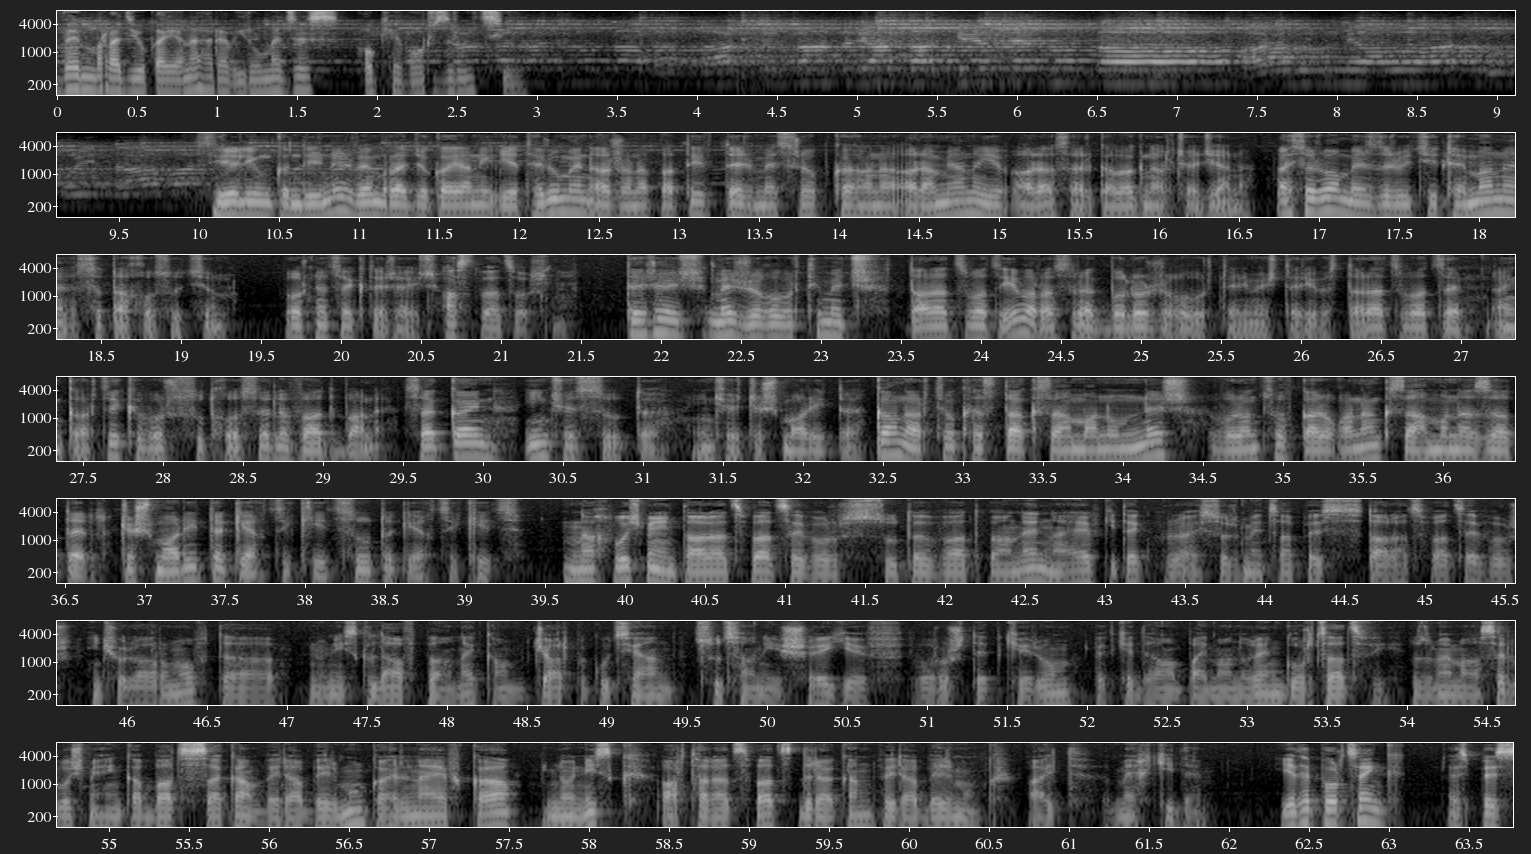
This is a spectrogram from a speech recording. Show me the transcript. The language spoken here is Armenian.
Վեմ ռադիոկայանը հրավիրում է ձեզ հոգևոր զրույցի։ Սիրելի ունկնդիրներ, Վեմ ռադիոկայանի եթերում են արժանապատիվ Տեր Մեսրոպ Քահանա Արամյանը եւ Արա Սարգսակյան Նալչաջյանը։ Այսօրվա մեր զրույցի թեման է ստախոսություն։ Օրհնեցեք Տեր հայր։ Աստված օրհնի։ Տեր հայր, մեր ժողովրդի մեջ տարածված եւ առասարակ բոլոր ժողովուրդների մեջ դերևս տարածված է այն կարծիքը, որ սուտ խոսելը վատ բան է։ Սակայն ինչ է սուտը, ինչ է ճշմարիտը։ Կան արդյոք հստակ սահմանումներ, որոնցով կարողանանք սահմանազատել ճշմարիտը կեղծիքից, սուտը կեղծիքից նախ ոչ միայն տարածված է, որ սուտը վատ բան է, նաև գիտեք, որ այսօր մեծապես տարածված է, որ ինչ որ առումով դա նույնիսկ լավ բան է կամ ճարպկության ցուցանիշ է եւ որոշ դեպքերում պետք է դա անպայմանորեն գործածվի։ Ուզում եմ ասել, ոչ միայն կա բացասական վերաբերմունք, այլ նաև կա նույնիսկ արդարացված դրական վերաբերմունք այդ մեղքի դեմ։ Եթե փորձենք այսպես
